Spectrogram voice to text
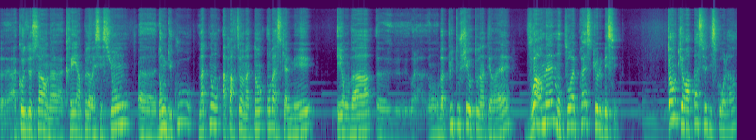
euh, à cause de ça on a créé un peu de récession, euh, donc du coup maintenant à partir de maintenant on va se calmer et on va voilà, on va plus toucher au taux d'intérêt, voire même on pourrait presque le baisser. Tant qu'il n'y aura pas ce discours-là,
